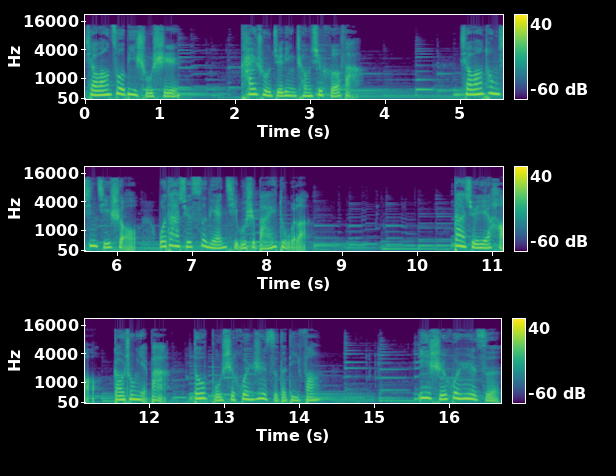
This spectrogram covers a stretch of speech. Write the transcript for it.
小王作弊属实，开除决定程序合法。小王痛心疾首：“我大学四年岂不是白读了？”大学也好，高中也罢，都不是混日子的地方。一时混日子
